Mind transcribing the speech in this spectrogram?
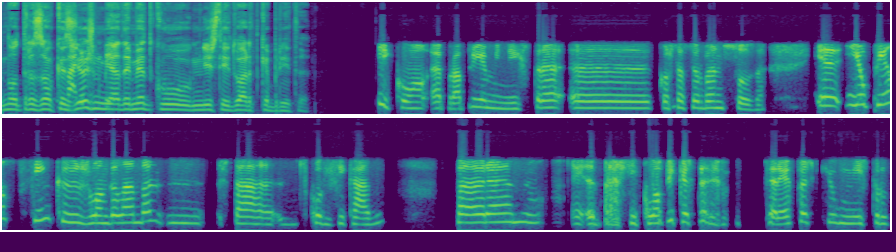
noutras ocasiões, nomeadamente com o ministro Eduardo Cabrita e com a própria ministra uh, Constância Urbano de Souza. E eu penso sim que João Galamba hum, está desqualificado para, hum, eh, para as ciclópicas tarefas que o ministro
